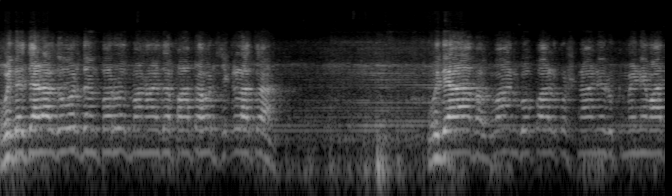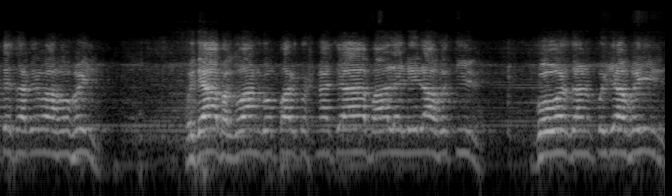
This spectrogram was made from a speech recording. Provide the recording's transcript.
उद्या त्याला गोवर्धन पर्वत बनवायचा पाटावर चिखलाचा. उद्या भगवान गोपाल कृष्ण आणि रुक्मिणी मातेचा विवाह होईल. उद्या भगवान गोपाळ कृष्णाच्या बाललीला होतील. गोवर्धन पूजा होईल.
